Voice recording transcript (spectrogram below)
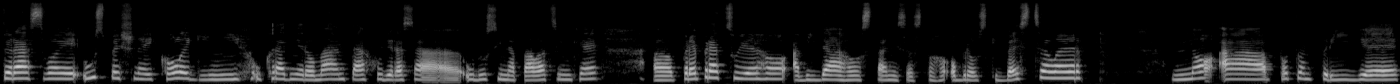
ktorá svojej úspešnej kolegyni ukradne román, tá chudera sa udusí na palacinke prepracuje ho a vydá ho, stane sa z toho obrovský bestseller. No a potom príde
